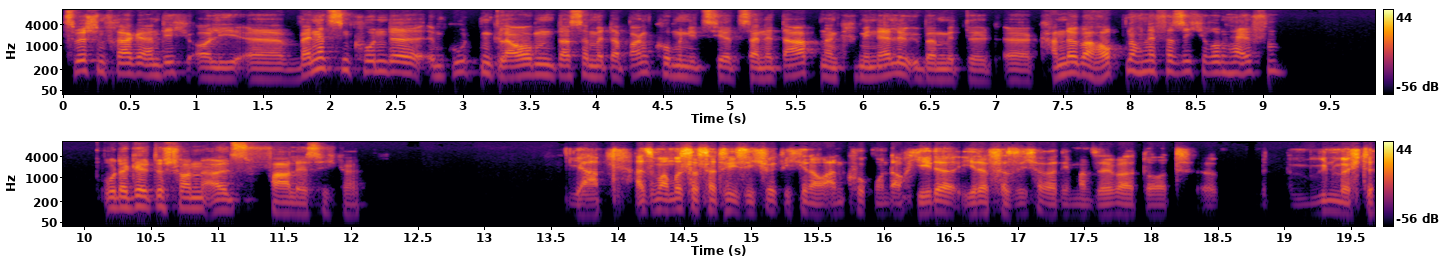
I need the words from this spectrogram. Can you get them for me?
Zwischenfrage an dich, Olli. Äh, wenn jetzt ein Kunde im guten Glauben, dass er mit der Bank kommuniziert, seine Daten an Kriminelle übermittelt, äh, kann da überhaupt noch eine Versicherung helfen? Oder gilt es schon als Fahrlässigkeit? Ja, also man muss das natürlich sich wirklich genau angucken und auch jeder, jeder Versicherer, den man selber dort äh, bemühen möchte,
